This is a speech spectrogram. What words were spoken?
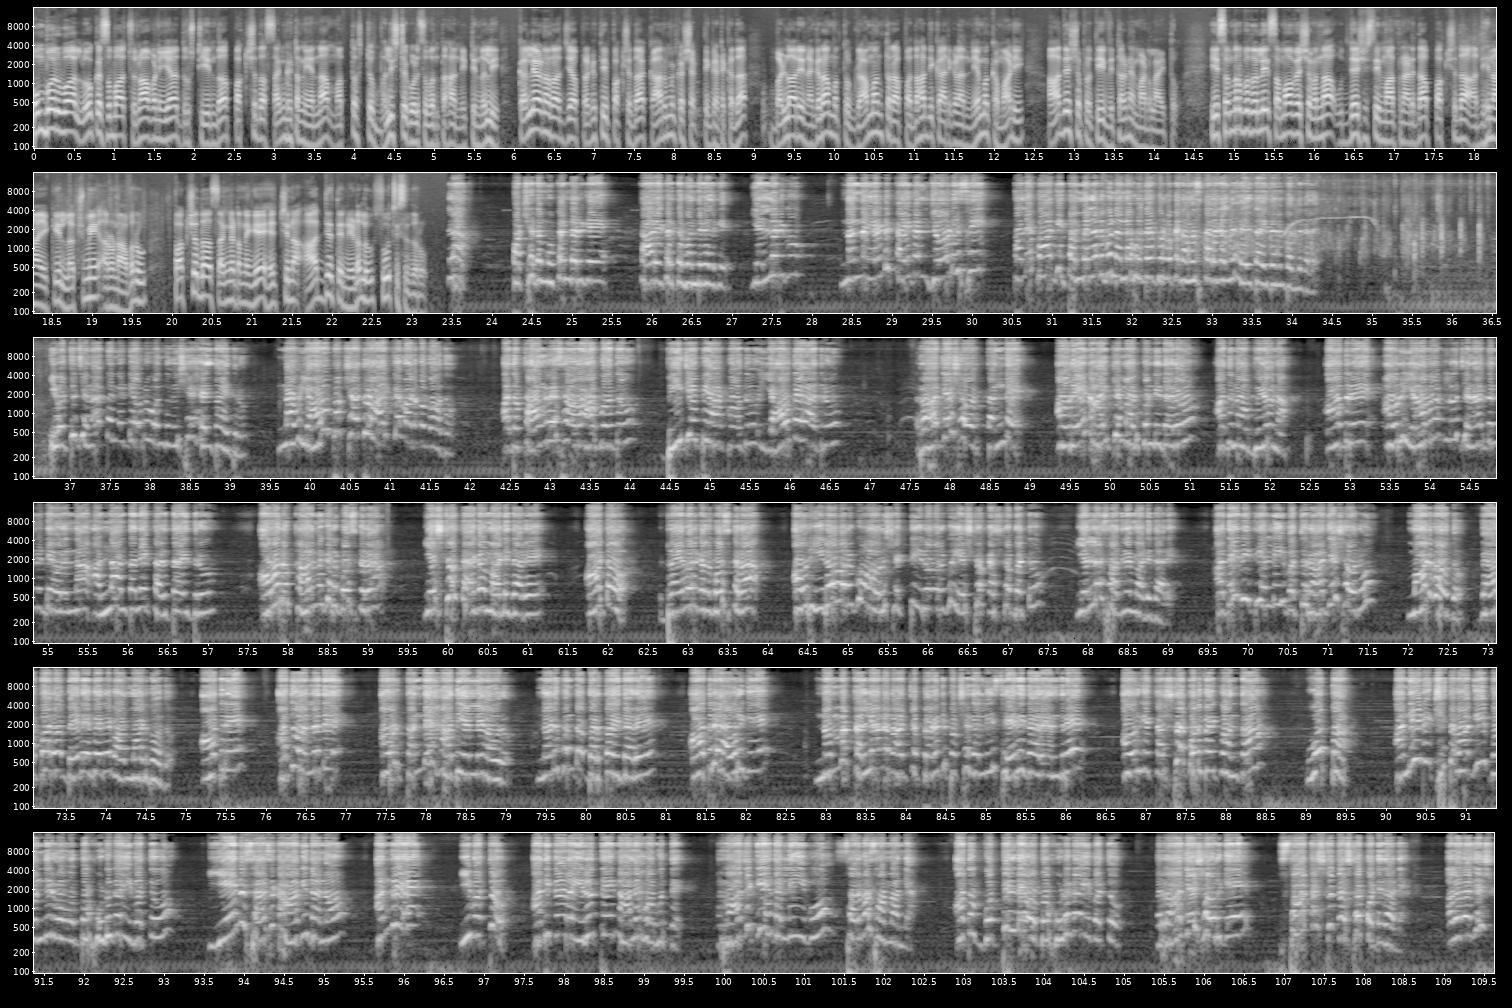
ಮುಂಬರುವ ಲೋಕಸಭಾ ಚುನಾವಣೆಯ ದೃಷ್ಟಿಯಿಂದ ಪಕ್ಷದ ಸಂಘಟನೆಯನ್ನ ಮತ್ತಷ್ಟು ಬಲಿಷ್ಠಗೊಳಿಸುವಂತಹ ನಿಟ್ಟಿನಲ್ಲಿ ಕಲ್ಯಾಣ ರಾಜ್ಯ ಪ್ರಗತಿ ಪಕ್ಷದ ಕಾರ್ಮಿಕ ಶಕ್ತಿ ಘಟಕದ ಬಳ್ಳಾರಿ ನಗರ ಮತ್ತು ಗ್ರಾಮಾಂತರ ಪದಾಧಿಕಾರಿಗಳ ನೇಮಕ ಮಾಡಿ ಆದೇಶ ಪ್ರತಿ ವಿತರಣೆ ಮಾಡಲಾಯಿತು. ಈ ಸಂದರ್ಭದಲ್ಲಿ ಸಮಾವೇಶವನ್ನು ಉದ್ದೇಶಿಸಿ ಮಾತನಾಡಿದ ಪಕ್ಷದ ಅಧಿನಾಯಕಿ ಲಕ್ಷ್ಮೀ ಅರುಣ ಅವರು ಪಕ್ಷದ ಸಂಘಟನೆಗೆ ಹೆಚ್ಚಿನ ಆದ್ಯತೆ ನೀಡಲು ಸೂಚಿಸಿದರು. ಪಕ್ಷದ ಮುಖಂಡರಿಗೆ, ಕಾರ್ಯಕರ್ತ ಬಂಧುಗಳಿಗೆ ಎಲ್ಲರಿಗೂ ನನ್ನ ಎರಡು ಕೈಗಳನ್ನು ಜೋಡಿಸಿ ತಲೆ ಬಾಗಿ ತಮ್ಮೆಲ್ಲರಿಗೂ ನನ್ನ ಹೃದಯಪೂರ್ವಕ ನಮಸ್ಕಾರಗಳನ್ನ ಹೇಳ್ತಾ ಇದ್ದೇನೆ ಬಂಧುಗಳೇ. ಇವತ್ತು ಜನಾರ್ದನ್ ರೆಡ್ಡಿ ಅವರು ಒಂದು ವಿಷಯ ಹೇಳ್ತಾ ಇದ್ರು. ನಾವು ಯಾವ ಪಕ್ಷ ಆದ್ರೂ ಆಯ್ಕೆ ಮಾಡ್ಕೋಬಹುದು. ಅದು ಕಾಂಗ್ರೆಸ್ ಅವರು ಆಗ್ಬೋದು, ಬಿಜೆಪಿ ಆಗ್ಬೋದು, ಯಾವುದೇ ಆದ್ರೂ. ರಾಜೇಶ್ ಅವ್ರ ತಂದೆ, ಅವ್ರೇನ್ ಆಯ್ಕೆ ಮಾಡ್ಕೊಂಡಿದಾರೋ ಅದು ನಾವು ಬಿಡೋಣ. ಆದ್ರೆ ಅವರು ಯಾವಾಗ್ಲೂ ಜನಾರ್ದನ್ ರೆಡ್ಡಿ ಅವರನ್ನ ಅಣ್ಣ ಅಂತಾನೆ ಕರ್ತಾ ಇದ್ರು. ಅವರು ಕಾರ್ಮಿಕರಿಗೋಸ್ಕರ ಎಷ್ಟೋ ತ್ಯಾಗ ಮಾಡಿದ್ದಾರೆ. ಆಟೋ ಡ್ರೈವರ್ಗಳಿಗೋಸ್ಕರ ಅವ್ರು ಇರೋವರೆಗೂ, ಅವ್ರ ಶಕ್ತಿ ಇರೋವರೆಗೂ ಎಷ್ಟೋ ಕಷ್ಟಪಟ್ಟು ಎಲ್ಲ ಸಾಧನೆ ಮಾಡಿದ್ದಾರೆ. ಅದೇ ರೀತಿಯಲ್ಲಿ ಇವತ್ತು ರಾಜೇಶ್ ಅವರು ಮಾಡಬಹುದು ವ್ಯಾಪಾರ ಬೇರೆ ಬೇರೆ ಮಾಡಬಹುದು ಆದ್ರೆ ಅದು ಅಲ್ಲದೆ ಅವ್ರ ತಂದೆ ಹಾದಿಯಲ್ಲೇ ಅವರು ನಡ್ಕೊಂತ ಬರ್ತಾ ಇದ್ದಾರೆ. ಆದ್ರೆ ಅವರಿಗೆ ನಮ್ಮ ಕಲ್ಯಾಣ ರಾಜ್ಯ ಪ್ರಗತಿ ಪಕ್ಷದಲ್ಲಿ ಸೇರಿದ್ದಾರೆ ಅಂದ್ರೆ ಅವ್ರಿಗೆ ಕಷ್ಟ ಕೊಡಬೇಕು ಅಂತ ಒಬ್ಬ ಅನಿರೀಕ್ಷಿತವಾಗಿ ಬಂದಿರುವ ಒಬ್ಬ ಹುಡುಗ ಇವತ್ತು ಏನು ಶಾಸಕ ಆಗಿದಾನೋ ಅಂದ್ರೆ ಇವತ್ತು ಅಧಿಕಾರ ಇರುತ್ತೆ, ನಾಳೆ ಹೋಗುತ್ತೆ. ರಾಜಕೀಯದಲ್ಲಿ ಇವು ಸರ್ವಸಾಮಾನ್ಯ. ಅದು ಗೊತ್ತಿಲ್ಲದೆ ಒಬ್ಬ ಹುಡುಗ ಇವತ್ತು ರಾಜೇಶ್ ಅವ್ರಿಗೆ ಸಾಕಷ್ಟು ಕಷ್ಟ ಕೊಟ್ಟಿದ್ದಾನೆ. ಅಲ್ಲ ರಾಜೇಶ್,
